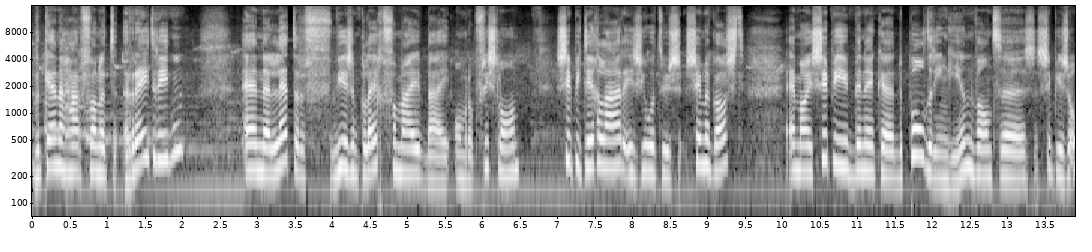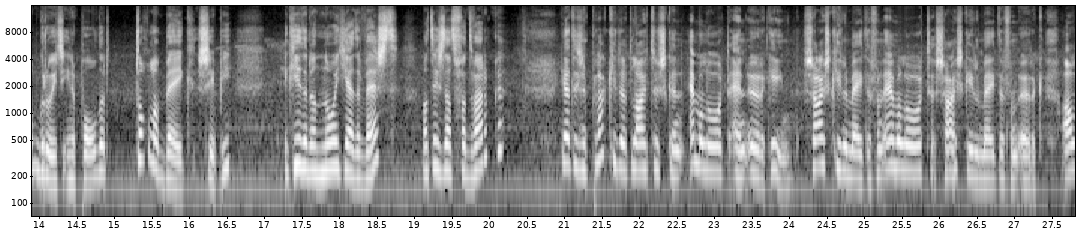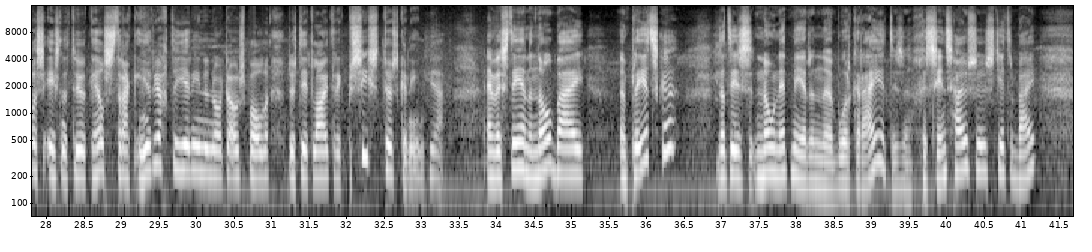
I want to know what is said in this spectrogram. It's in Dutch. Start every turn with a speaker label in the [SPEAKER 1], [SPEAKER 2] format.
[SPEAKER 1] We kennen haar van het reetrieden. En eh, later wie is een collega van mij bij Omroep Friesland. Sippy Tegelaar is dus simmergast. En met Sippy ben ik eh, de polder ingegaan, want uh, Sippy is opgegroeid in de polder. Tollebeek, Sippy. Ik hier er nog nooit jij west. Wat is dat voor dwarpje?
[SPEAKER 2] Ja, het is een plakje dat luidt tussen Emmeloord en Urk in. 6 kilometer van Emmeloord, 6 kilometer van Urk. Alles is natuurlijk heel strak inricht hier in de Noordoostpolder. Dus dit luidt er precies tussenin.
[SPEAKER 1] Ja. En we staan nu bij een pleetske. Dat is nou net meer een uh, boerderij. Het is een gezinshuis uh, staat erbij.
